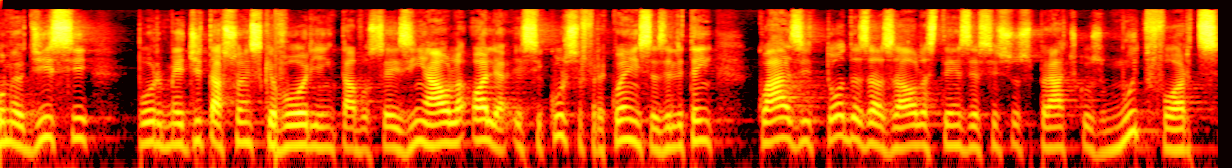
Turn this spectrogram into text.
como eu disse, por meditações que eu vou orientar vocês em aula. Olha, esse curso Frequências, ele tem quase todas as aulas, tem exercícios práticos muito fortes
